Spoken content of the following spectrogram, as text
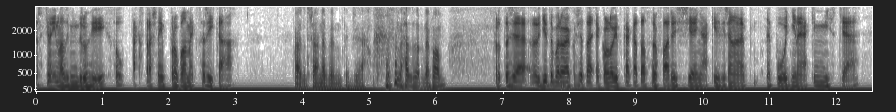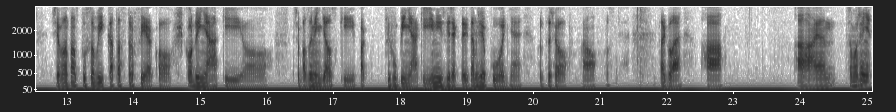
řekněme, invazivní druhy jsou tak strašný problém, jak se říká. Já to třeba nevím, takže já názor nemám protože lidi to berou jako, že to je ekologická katastrofa, když je nějaký zvíře nepůvodní na nějakém místě, že on tam způsobí katastrofy jako škody nějaký, jo, třeba zemědělský, pak vyhubí nějaký jiný zvíře, který tam žije původně, protože ho, jo, prostě takhle. A, a já samozřejmě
